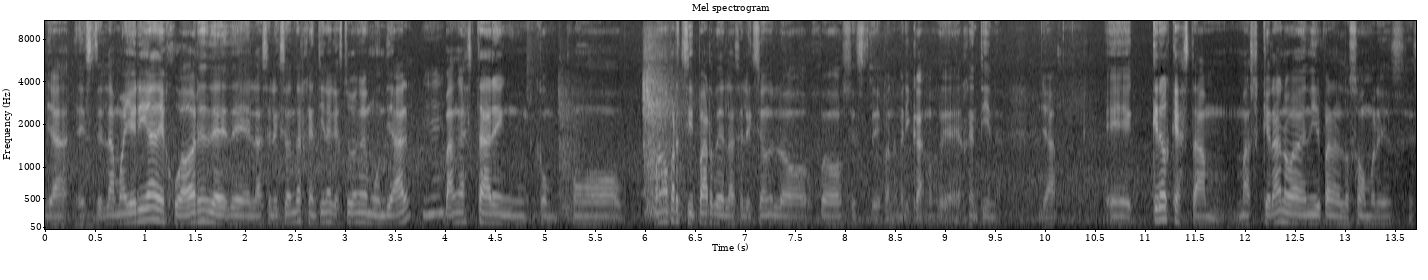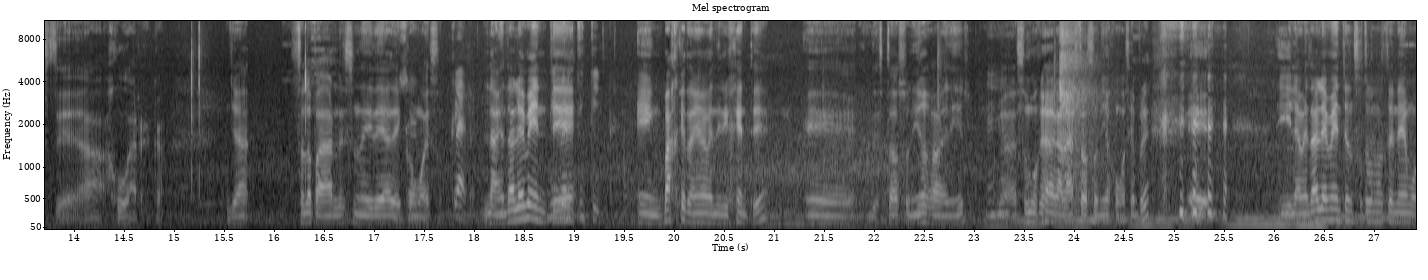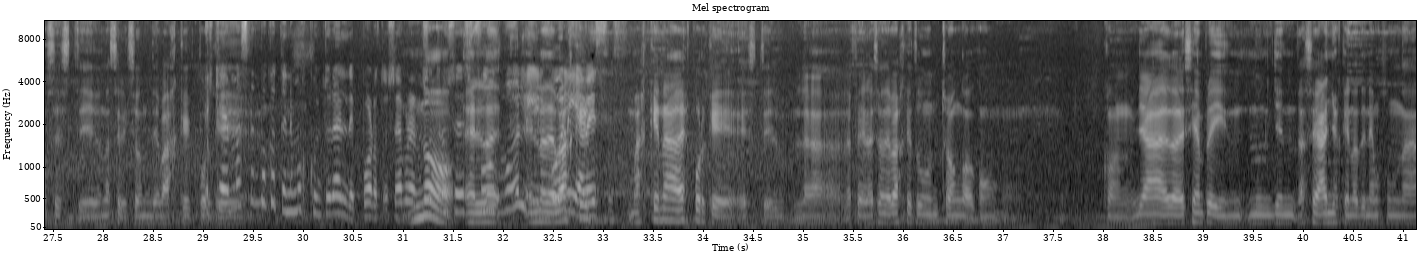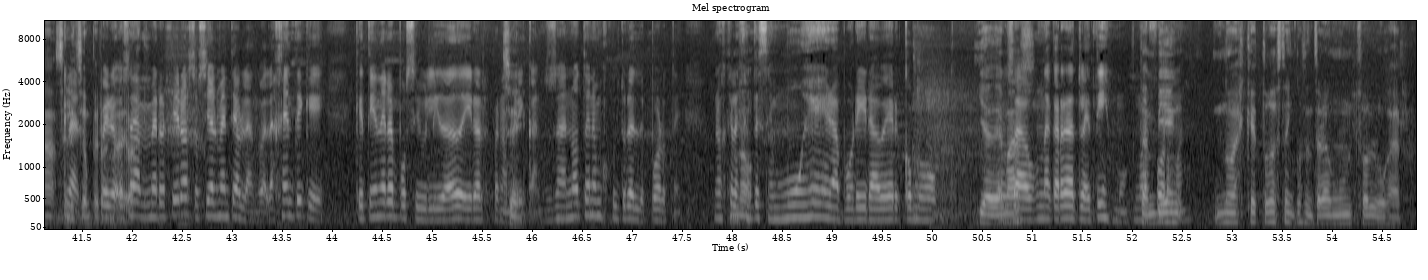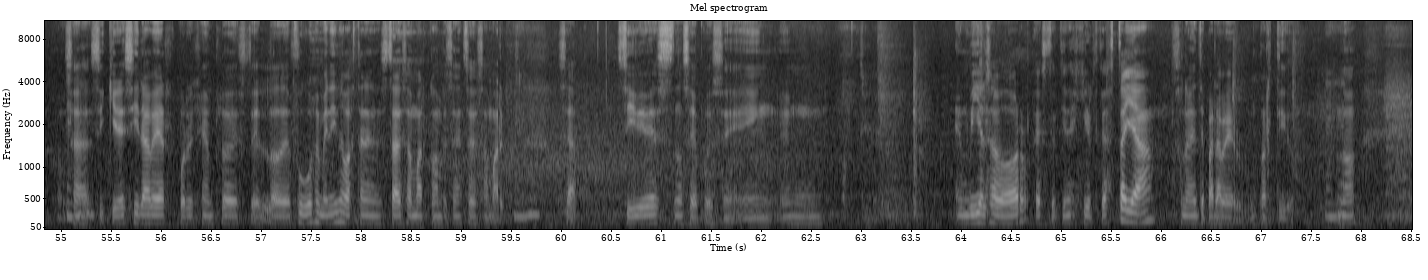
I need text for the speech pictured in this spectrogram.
ya, este, la mayoría de jugadores de, de la selección de Argentina que estuvo en el Mundial Ujú. van a estar en, com- como, van a participar de la selección de los Juegos este, Panamericanos de Argentina, ya. Eh, creo que hasta Mascherano va a venir para los hombres este, a jugar acá, ya. Solo para darles una idea de cómo es. Claro. Lamentablemente, en básquet también va a venir gente. eh, de Estados Unidos va a venir. Ujú. Asumo que va a ganar Estados Unidos como siempre. Eh, y lamentablemente nosotros no tenemos este, una selección de básquet porque... Es que además tampoco tenemos cultura del deporte, o sea, para no, nosotros es en la, fútbol y en la de básquet, a veces. más que nada es porque este, la, la Federación de Básquet tuvo un chongo con, con ya lo de siempre y hace años que no tenemos una selección Claro, peruana pero, o sea, básquet. me refiero a socialmente hablando, a la gente que, que tiene la posibilidad de ir a los Panamericanos. O sea, no tenemos cultura del deporte. No es que la No. gente se muera por ir a ver como, Y además o sea, una carrera de atletismo. No también forma. No es que todo esté concentrado en un solo lugar. O sea, si quieres ir a ver, por ejemplo, este, lo de fútbol femenino va a estar en el Estado de San Marcos, va a empezar en el Estado de San Marcos. Ujú. O sea, si vives, no sé, pues en, en, en Villa El Salvador, este, tienes que irte hasta allá solamente para ver un partido, ¿no?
